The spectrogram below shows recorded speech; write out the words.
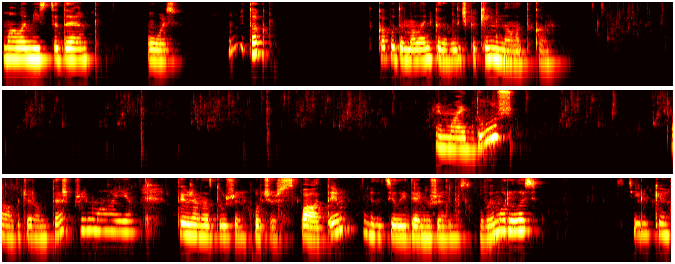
Мала місце де. Ось. Ну і так. Така буде маленька невеличка кімнатка. Приймай душ. Так, Джером теж приймає. Ти вже нас дуже хочеш спати. Я за цілий день вже у нас виморилась стільки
